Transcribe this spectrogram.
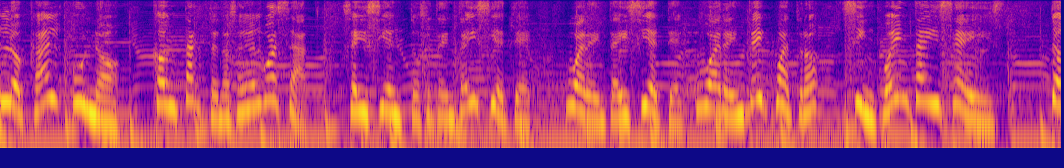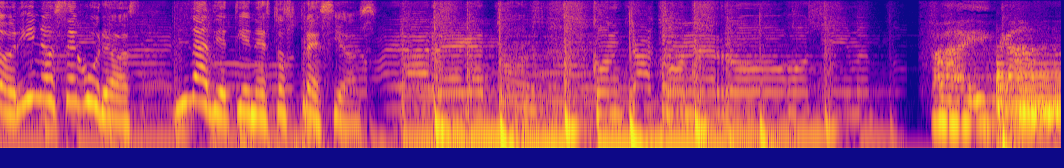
local 1. Contáctanos en el WhatsApp 677 47 44 56. Torino Seguros. Nadie tiene estos precios. Faikan,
